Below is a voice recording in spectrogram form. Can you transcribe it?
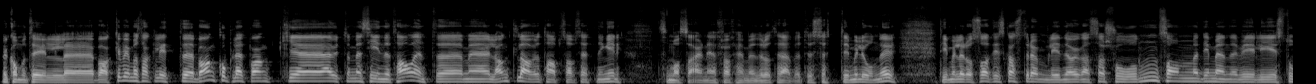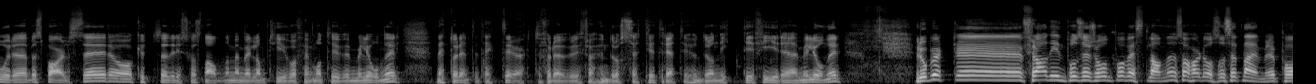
Velkommen tilbake. Vi må snakke litt bank. Komplett Bank eh, er ute med sine tall. Endte med langt lavere tapsavsetninger, som også er ned fra 530 til 70 millioner. De melder også at de skal strømlinje organisasjonen, som de mener vil gi store besparelser og kutte driftskostnadene med mellom 20 og 25 millioner. Netto renteinntekter økte for øvrig fra 173 til 194 millioner. Robert, eh, fra din posisjon på Vestlandet så har du også sett nærmere på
